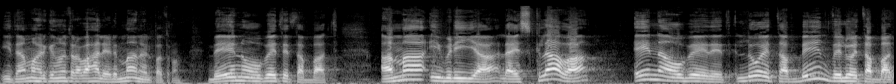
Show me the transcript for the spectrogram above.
y tenemos ver que no trabaja el hermano del patrón. Beno obete tabat. Ama y brilla, la esclava, ena obedet lo etaben velo etabat.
